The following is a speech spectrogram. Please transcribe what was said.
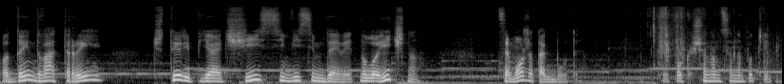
1, 2, 3, 4, 5, 6, 7, 8, 9. Ну, логічно, це може так бути. Та поки що нам це не потрібно.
